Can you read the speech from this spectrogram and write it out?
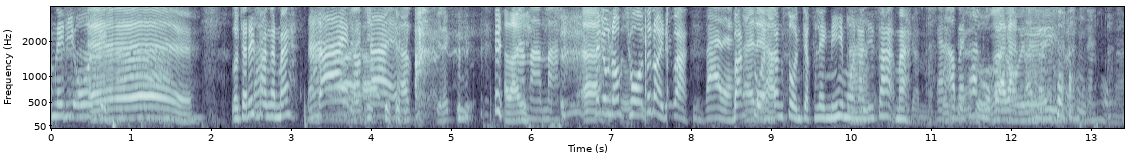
ม์เรดิโอเอสิอ เราจะได้ฟังกันไหมได้ครับได้ครับอะไร มามาให้น้องๆโชว์ซะหน่อยดีกว่า ได้เลยบางส่วนได้เลยครับบางส่วนจากเพลงนี้โมนาลิซามางั้นเอาไปท่อนหกแล้วกันท่อนหกนะ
